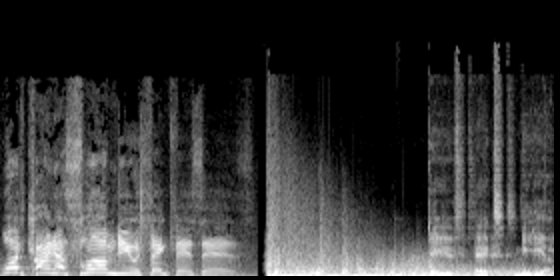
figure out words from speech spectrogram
What kind of slum do you think this is? Deus Ex Media.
